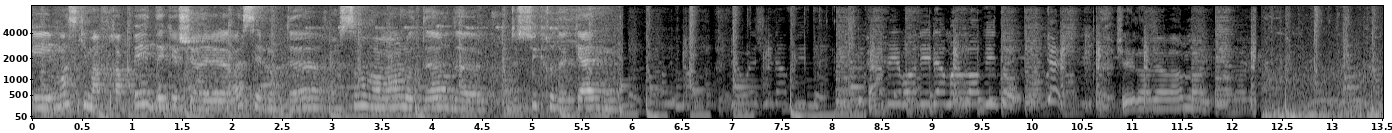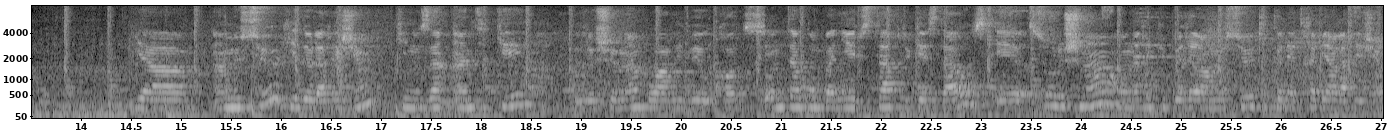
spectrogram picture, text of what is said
Et moi, ce qui m'a frappé dès que je suis arrivée là-bas, c'est l'odeur. On sent vraiment l'odeur de, de sucre de canne. Il y a un monsieur qui est de la région qui nous a indiqué le chemin pour arriver aux grottes. On était accompagné du staff du guest house et euh, sur le chemin, on a récupéré un monsieur qui connaît très bien la région.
